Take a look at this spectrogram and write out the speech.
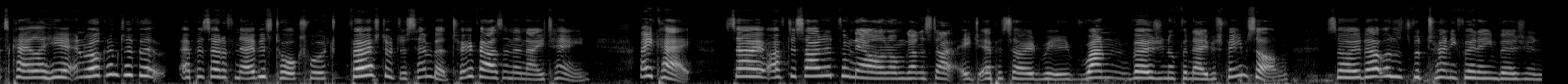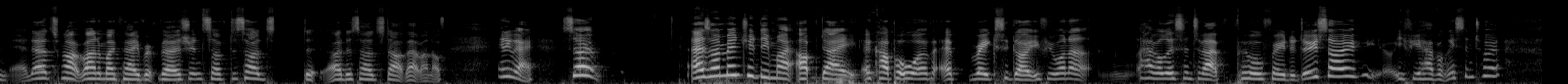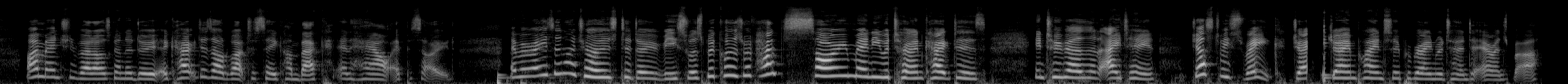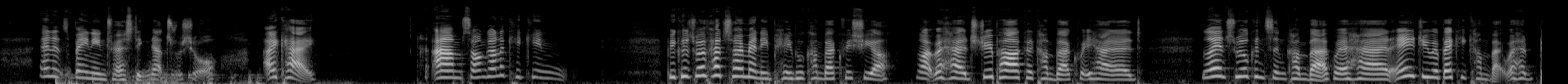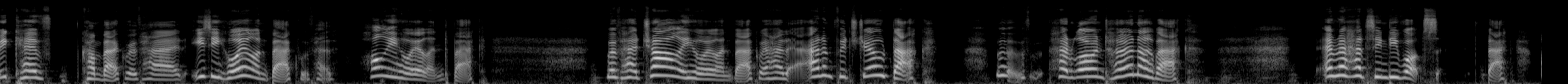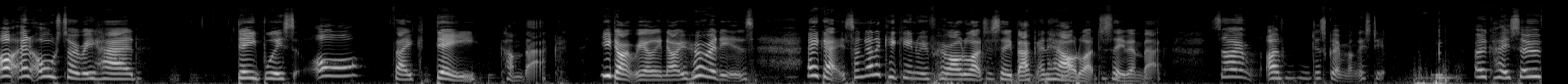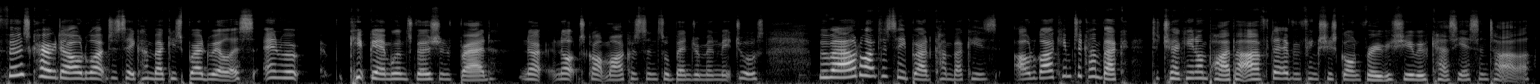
It's Kayla here, and welcome to the episode of Neighbours Talks for 1st of December 2018. Okay, so I've decided from now on I'm going to start each episode with one version of the Neighbours theme song. So that was the 2013 version, that's like one of my favourite versions, so I've decided st- I decided to start that one off. Anyway, so as I mentioned in my update a couple of ep- weeks ago, if you want to have a listen to that, feel free to do so if you haven't listened to it. I mentioned that I was going to do a characters I would like to see come back and how episode. And the reason I chose to do this was because we've had so many return characters in 2018. Just this week, Jane, Jane playing Super Brain returned to Erinsborough. And it's been interesting, that's for sure. Okay. Um, so I'm going to kick in because we've had so many people come back this year. Like we had Stu Parker come back, we had Lance Wilkinson come back, we had Angie Rebecchi come back, we had Big Kev come back, we've had Izzy Hoyland back, we've had Holly Hoyland back, we've had Charlie Hoyland back, we had Adam Fitzgerald back, we've had Lauren Turner back, and we had Cindy Watts back. Oh, and also we had Dee Bliss or Fake Dee come back. You don't really know who it is. Okay, so I'm going to kick in with who I would like to see back and how I would like to see them back. So, I've just got my list here. Okay, so the first character I would like to see come back is Brad Willis, and we're Kip Gamblin's version of Brad. No, not Scott Michaelson's or Benjamin Mitchell's. The way I would like to see Brad come back is I would like him to come back to check in on Piper after everything she's gone through this year with Cassius and Tyler.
